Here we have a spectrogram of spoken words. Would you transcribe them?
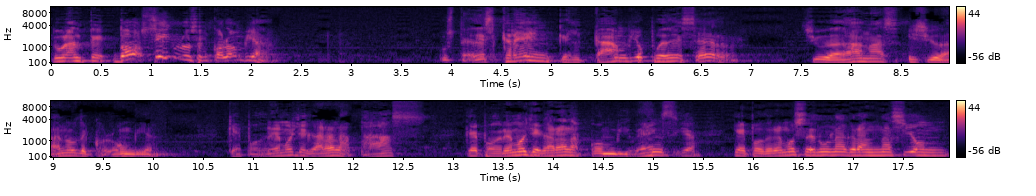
durante dos siglos en Colombia. ¿Ustedes creen que el cambio puede ser, ciudadanas y ciudadanos de Colombia, que podremos llegar a la paz? que podremos llegar a la convivencia, que podremos ser una gran nación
